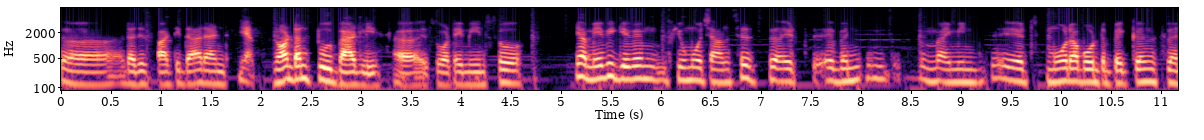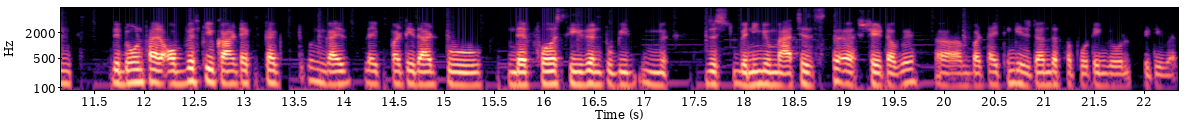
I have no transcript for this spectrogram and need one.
uh, Rajat Patidar and yep. not done too badly, uh, is what I mean. So yeah maybe give him a few more chances. It's when i mean it's more about the big guns when they don't fire. Obviously you can't expect guys like Patidar to their first season to be just winning you matches uh, straight away. Uh, but i think he's done the supporting role pretty well.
